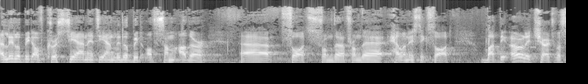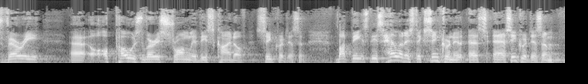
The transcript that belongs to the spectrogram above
a little bit of Christianity and a little bit of some other uh, thoughts from the, from the Hellenistic thought. But the early church was very uh, opposed very strongly this kind of syncretism. But this, this Hellenistic uh, uh, syncretism,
